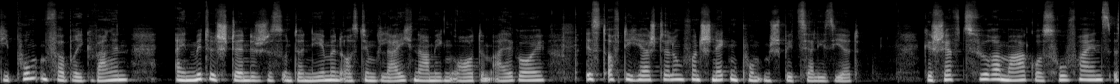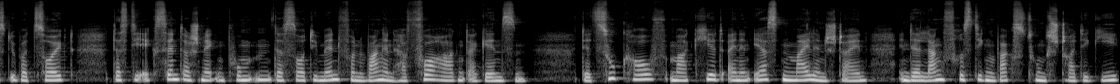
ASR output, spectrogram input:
Die Pumpenfabrik Wangen ein mittelständisches Unternehmen aus dem gleichnamigen Ort im Allgäu ist auf die Herstellung von Schneckenpumpen spezialisiert. Geschäftsführer Markus Hofheinz ist überzeugt, dass die Exzenter-Schneckenpumpen das Sortiment von Wangen hervorragend ergänzen. Der Zukauf markiert einen ersten Meilenstein in der langfristigen Wachstumsstrategie,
